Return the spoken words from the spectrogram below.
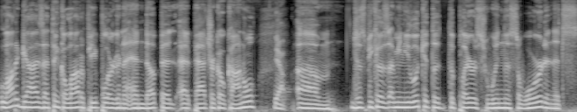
A lot of guys. I think a lot of people are going to end up at, at Patrick O'Connell. Yeah. Um, just because I mean, you look at the the players who win this award, and it's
